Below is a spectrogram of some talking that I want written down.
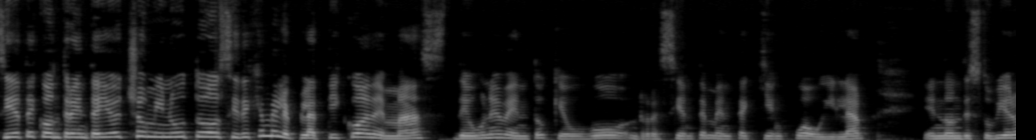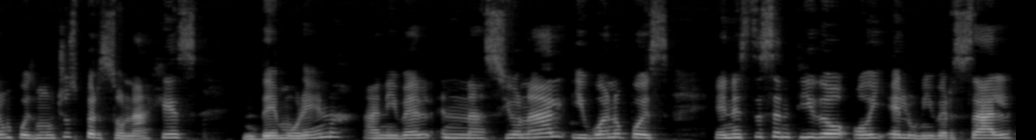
Siete con 38 minutos y déjeme le platico además de un evento que hubo recientemente aquí en Coahuila, en donde estuvieron pues muchos personajes de Morena a nivel nacional. Y bueno, pues en este sentido, hoy el Universal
